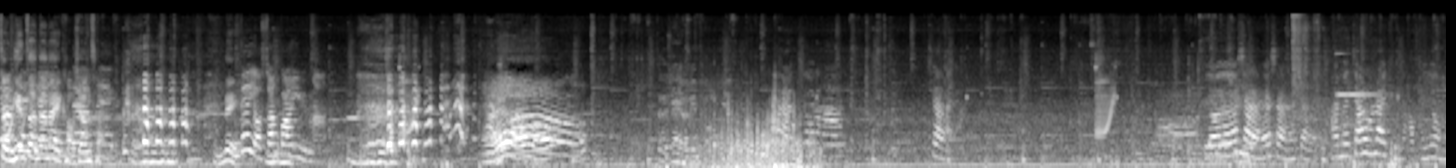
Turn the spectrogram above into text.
整天站在那里烤香肠，很累。你这有双关语吗？哦，这个现在有点讨厌。快，就让它下来。有有要下来，要下来，要下来。还没加入赖群的好朋友们，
